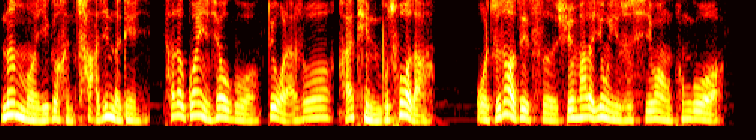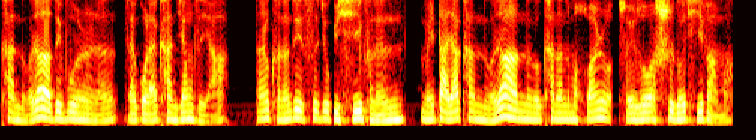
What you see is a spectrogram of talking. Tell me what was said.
那么一个很差劲的电影，它的观影效果对我来说还挺不错的啊。我知道这次宣发的用意是希望通过看哪吒的这部分人再过来看姜子牙，但是可能这次就预期可能没大家看哪吒那个看的那么欢乐，所以说适得其反嘛，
